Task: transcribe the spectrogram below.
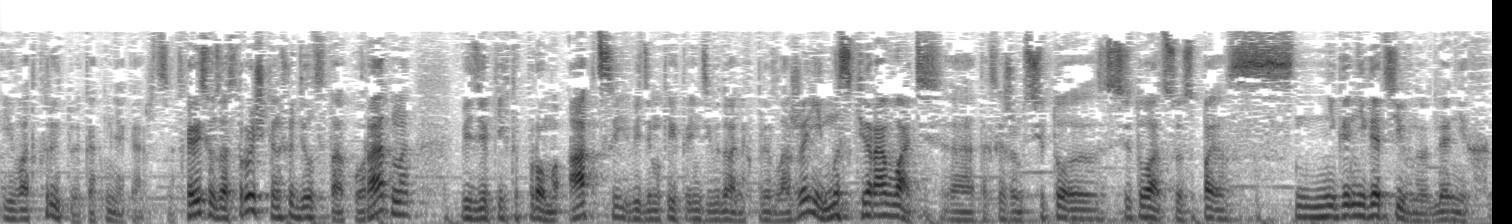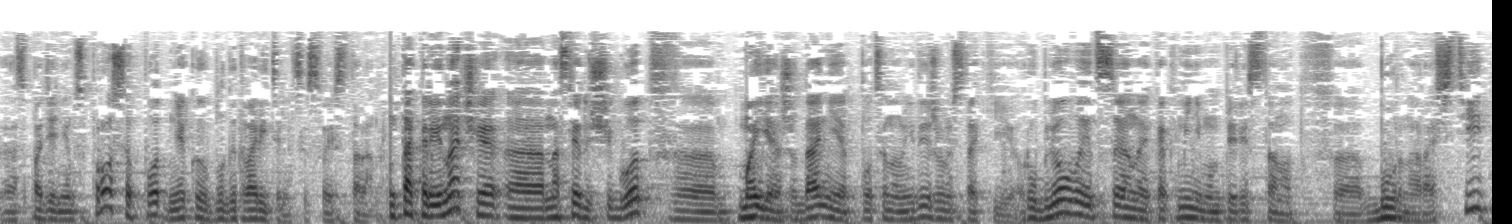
и в открытую, как мне кажется. Скорее всего, застройщики начнут делать это аккуратно, в виде каких-то промо-акций, в виде каких-то индивидуальных предложений, маскировать, э, так скажем, ситу- ситуацию негативную для них э, с падением спроса под некую благотворительность со своей стороны. Так или иначе, э, на следующий год мои ожидания по ценам недвижимости такие. Рублевые цены как минимум перестанут бурно расти.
